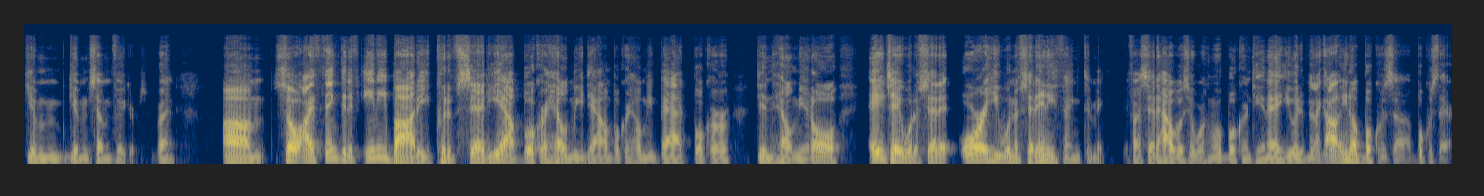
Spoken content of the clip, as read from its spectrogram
Give him give him seven figures, right? Um, so I think that if anybody could have said, Yeah, Booker held me down, Booker held me back, Booker didn't help me at all. AJ would have said it, or he wouldn't have said anything to me. If I said, "How was it working with Booker and TNA?" He would have been like, "Oh, you know, Book was uh, Book was there."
